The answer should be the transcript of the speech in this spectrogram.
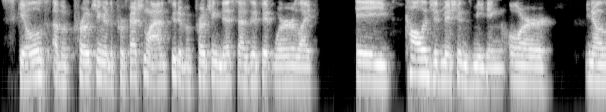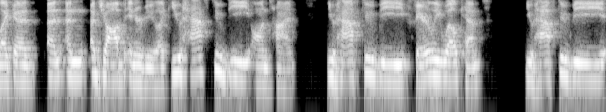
skills of approaching or the professional attitude of approaching this as if it were like a college admissions meeting or you know like a an, an, a job interview. Like you have to be on time. You have to be fairly well kept. You have to be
